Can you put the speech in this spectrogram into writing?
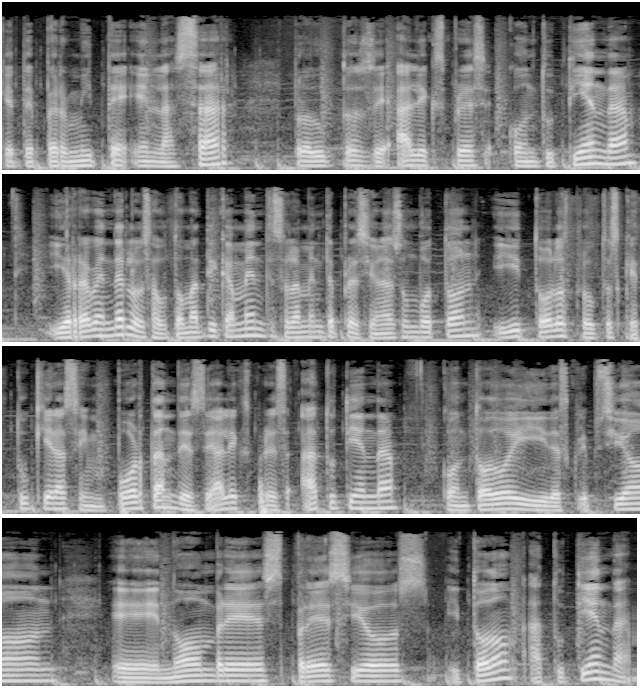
que te permite enlazar productos de AliExpress con tu tienda y revenderlos automáticamente. Solamente presionas un botón y todos los productos que tú quieras se importan desde AliExpress a tu tienda con todo y descripción, eh, nombres, precios y todo a tu tienda.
